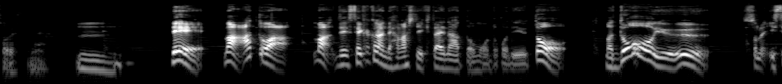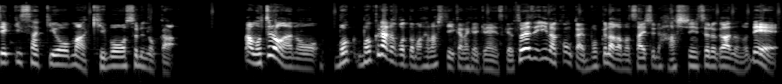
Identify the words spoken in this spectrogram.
そうですね。うん。で、まあ、あとは、まあ、で、せっかくなんで話していきたいなと思うところで言うと、まあ、どういう、その移籍先を、まあ、希望するのか。まあ、もちろん、あの、僕、僕らのことも話していかなきゃいけないんですけど、とりあえず今今回僕らがまあ最初に発信する側なので、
